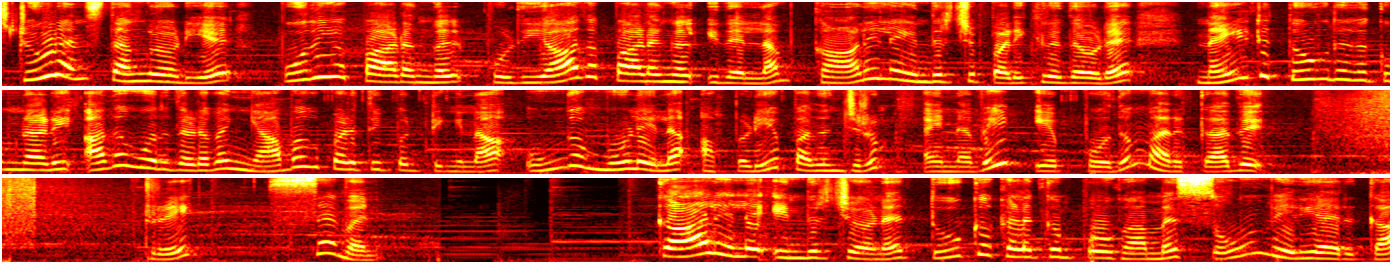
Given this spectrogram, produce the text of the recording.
ஸ்டூடெண்ட்ஸ் தங்களுடைய புதிய பாடங்கள் புதியாத பாடங்கள் இதெல்லாம் காலையில் எந்திரிச்சு படிக்கிறதோட நைட்டு தூங்குறதுக்கு முன்னாடி அதை ஒரு தடவை ஞாபகப்படுத்தி போட்டிங்கன்னா உங்கள் மூளையில் அப்படியே பதிஞ்சிரும். எனவே எப்போதும் மறக்காது. ட்ரேக் செவன் காலையில் எந்திரிச்சோன்னே தூக்க கலக்கம் போகாமல் சோம்பேறியாக இருக்கா?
